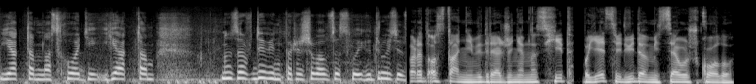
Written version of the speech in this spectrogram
як там на сході, як там. Ну завжди він переживав за своїх друзів. Перед останнім відрядженням на схід боєць відвідав місцеву школу.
